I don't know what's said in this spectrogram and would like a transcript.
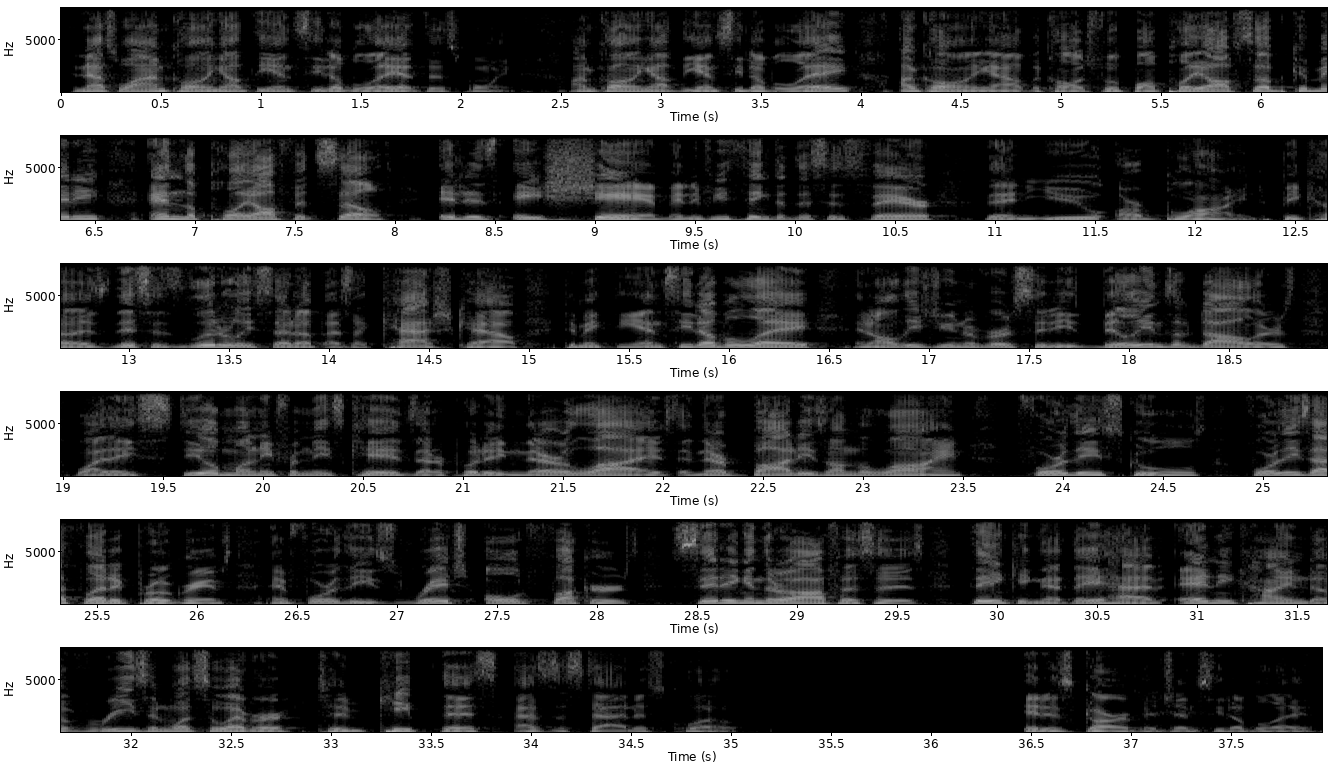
And that's why I'm calling out the NCAA at this point. I'm calling out the NCAA. I'm calling out the College Football Playoff Subcommittee and the playoff itself. It is a sham. And if you think that this is fair, then you are blind because this is literally set up as a cash cow to make the NCAA and all these universities billions of dollars while they steal money from these kids that are putting their lives and their bodies on the line for these schools, for these athletic programs, and for these rich old fuckers sitting in their offices thinking that they have any kind of reason whatsoever to keep this as the status quo. It is garbage, NCAA.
